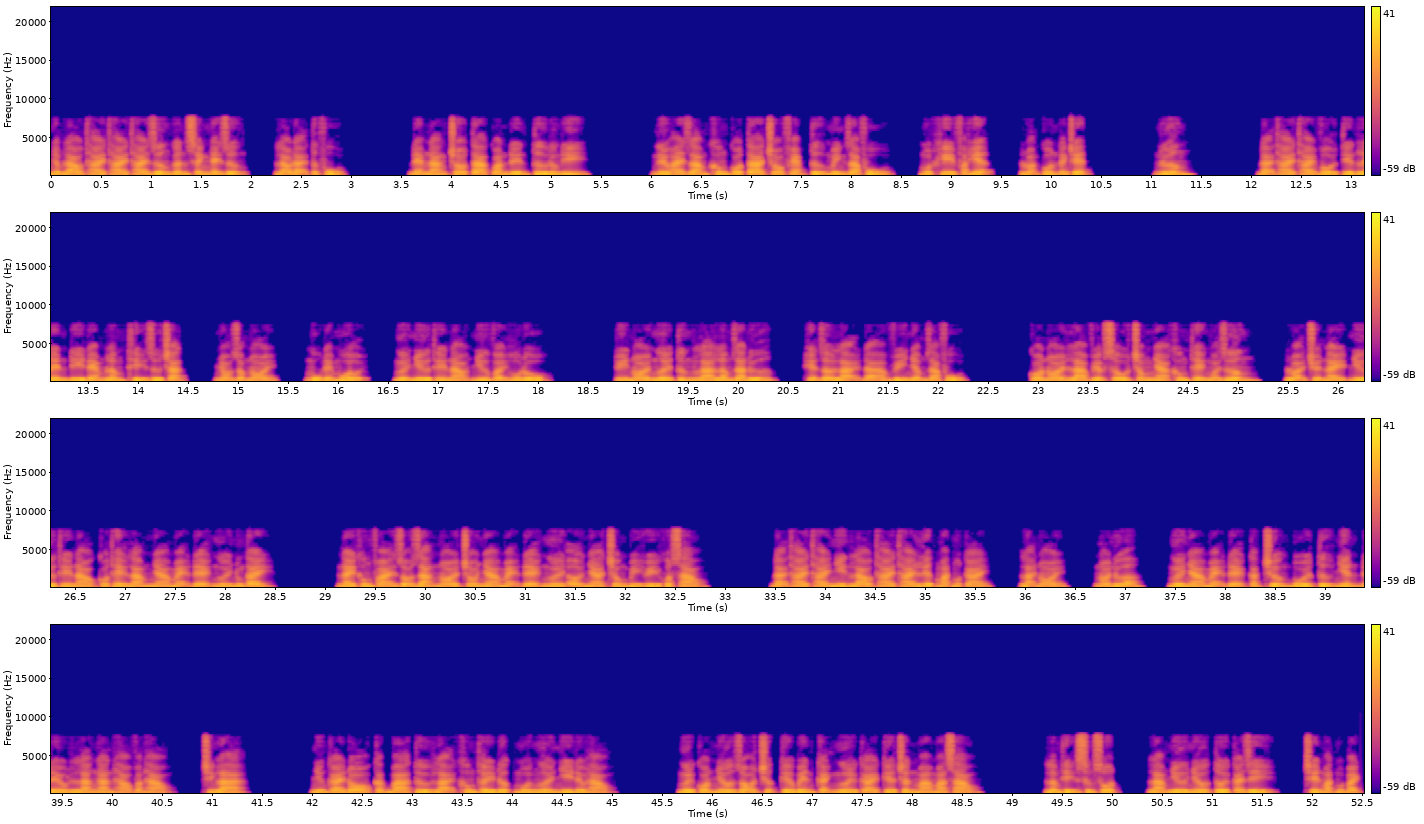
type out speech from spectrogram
Nhậm lao thái thái thái dương gân xanh nhảy dựng, lao đại tức phụ. Đem nàng cho ta quan đến từ đường đi. Nếu ai dám không có ta cho phép tự mình ra phủ, một khi phát hiện, loạn côn đánh chết. Nương. Đại thái thái vội tiến lên đi đem lâm thị giữ chặt, nhỏ giọng nói, ngũ đệ muội, ngươi như thế nào như vậy hồ đồ. Tuy nói ngươi từng là lâm gia nữ, hiện giờ lại đã vì nhậm gia phụ. Có nói là việc xấu trong nhà không thể ngoại dương, loại chuyện này như thế nào có thể làm nhà mẹ để người nhúng tay. Này không phải rõ ràng nói cho nhà mẹ đẻ ngươi ở nhà chồng bị ủy khuất sao. Đại thái thái nhìn lao thái thái liếc mắt một cái, lại nói, nói nữa, ngươi nhà mẹ đẻ các trưởng bối tự nhiên đều là ngàn hảo vạn hảo, chính là những cái đó các bà tử lại không thấy được mỗi người nhi đều hảo. Ngươi còn nhớ rõ trước kia bên cạnh ngươi cái kia trần ma ma sao? Lâm thị sửng sốt, làm như nhớ tới cái gì, trên mặt một bạch.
